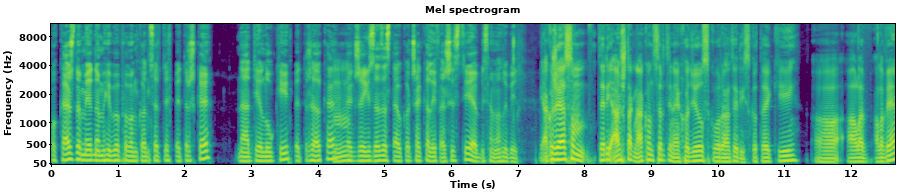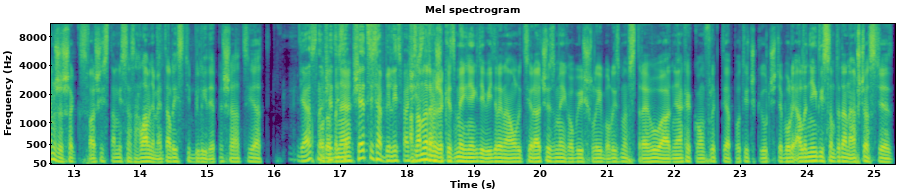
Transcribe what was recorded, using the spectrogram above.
po každom jednom hiphopovom koncerte v Petrške na tie lúky Petržalka, Mm. takže ich za zastávko čakali fašisti, aby sa mohli byť. Akože ja som vtedy až tak na koncerty nechodil, skôr na tie diskotéky, ale, ale viem, že však s fašistami sa hlavne metalisti byli depešáci a, Jasné, všetci A sa, všetci sa byli s a fašistami. samozrejme, že keď sme ich niekde videli na ulici, radšej sme ich obišli, boli sme v strehu a nejaké konflikty a potičky určite boli, ale nikdy som teda našťastie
